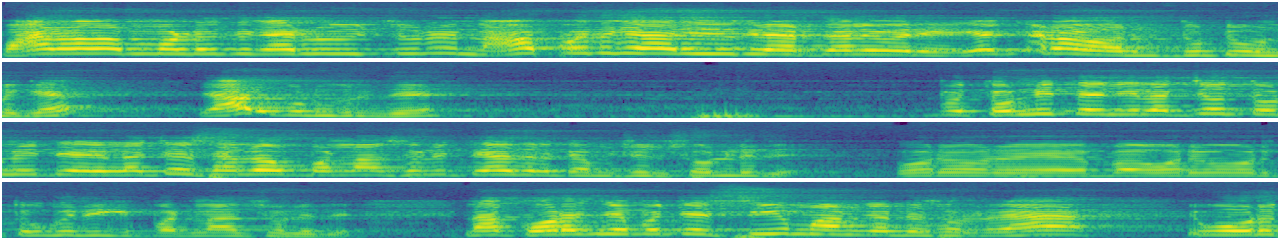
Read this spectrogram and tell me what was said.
பாராளுமன்றத்துக்கு அறிவிச்சோன்னு நாற்பதுக்கு அறிவிக்கிறார் தலைவர். எங்கடா வருது துட்டு உனக்கு? யார் கொடுக்குறது? இப்போ தொண்ணூத்தஞ்சு லட்சம் தொண்ணூத்தேழு லட்சம் செலவு பண்ணலாம் சொல்லி தேர்தல் கமிஷன் சொல்லுது. ஒரு ஒரு ஒரு ஒரு தொகுதிக்கு பண்ணலாம்னு சொல்லுது. நான் குறைஞ்சபட்சம் சீமான் கிட்ட சொல்கிறேன் ஒரு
